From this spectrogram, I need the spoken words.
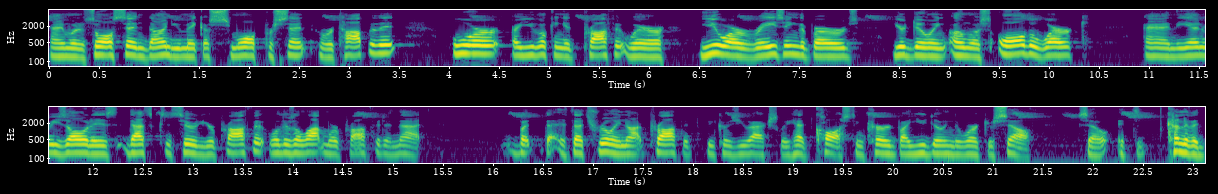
and when it's all said and done, you make a small percent over top of it? Or are you looking at profit where you are raising the birds, you're doing almost all the work, and the end result is that's considered your profit? Well, there's a lot more profit in that. But that's really not profit because you actually had cost incurred by you doing the work yourself. So it's kind of a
